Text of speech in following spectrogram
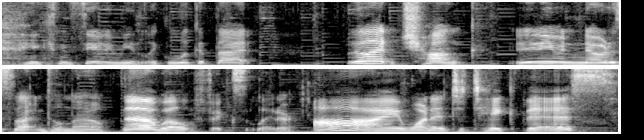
you can see what I mean. Like, look at that. Look at that chunk. I didn't even notice that until now. Ah, well, fix it later. I wanted to take this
